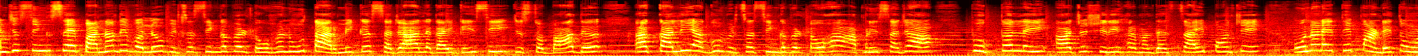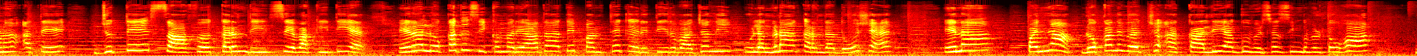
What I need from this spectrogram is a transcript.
ਪੰਜ ਸਿੰਘ ਸਹਿਬਾਨਾਂ ਦੇ ਵੱਲੋਂ ਵਿਰਸਾ ਸਿੰਘ ਵਲਟੋਹਾ ਨੂੰ ਧਾਰਮਿਕ ਸਜ਼ਾ ਲਗਾਈ ਗਈ ਸੀ, ਜਿਸ ਤੋਂ ਬਾਅਦ ਅਕਾਲੀ ਆਗੂ ਵਿਰਸਾ ਸਿੰਘ ਵਲਟੋਹਾ ਆਪਣੀ ਸਜ਼ਾ ਭੁਗਤਣ ਲਈ ਅੱਜ ਸ੍ਰੀ ਹਰਮੰਦਰ ਸਾਹਿਬ ਪਹੁੰਚੇ। ਉਹਨਾਂ ਨੇ ਇੱਥੇ ਭਾਂਡੇ ਧੋਣ ਅਤੇ ਜੁੱਤੇ ਸਾਫ਼ ਕਰਨ ਦੀ ਸੇਵਾ ਕੀਤੀ ਹੈ। ਇਹਨਾਂ ਲੋਕਾਂ ਦੇ ਸਿੱਖ ਮਰਿਆਦਾ ਅਤੇ ਪੰਥਕ ਰੀਤੀ ਰਿਵਾਜਾਂ ਦੀ ਉਲੰਘਣਾ ਕਰਨ ਦਾ ਦੋਸ਼ ਹੈ। ਇਹਨਾਂ ਪੰਜਾਂ ਲੋਕਾਂ ਦੇ ਵਿੱਚ ਅਕਾਲੀ ਆਗੂ ਵਿਰਸਾ ਸਿੰਘ ਵਲਟੋਹਾ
